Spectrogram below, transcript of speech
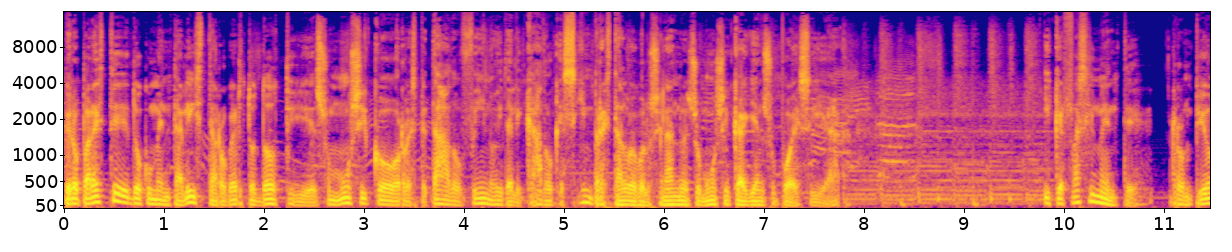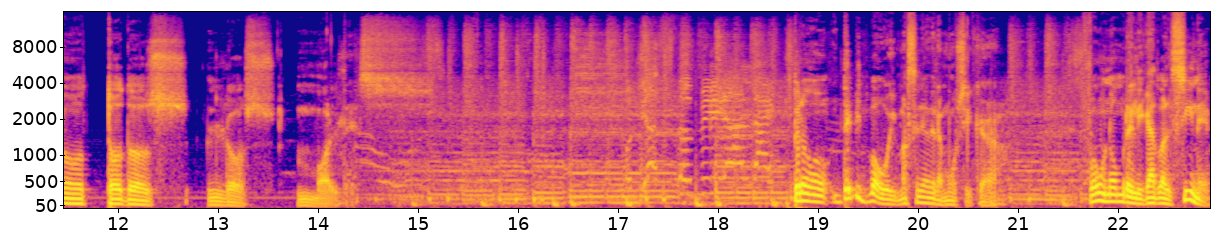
Pero para este documentalista Roberto Dotti es un músico respetado, fino y delicado que siempre ha estado evolucionando en su música y en su poesía. Y que fácilmente rompió todos los moldes. Pero David Bowie, más allá de la música, fue un hombre ligado al cine.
